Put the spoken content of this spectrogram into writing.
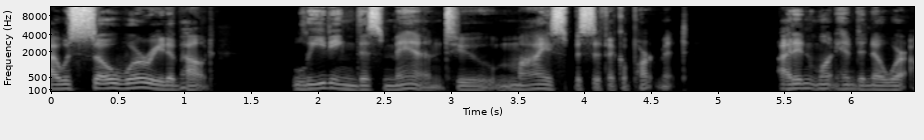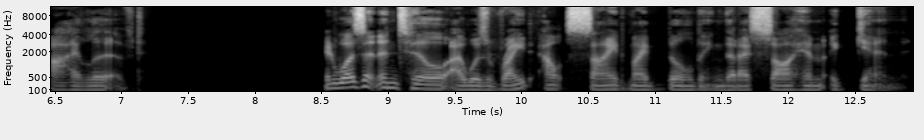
I was so worried about leading this man to my specific apartment. I didn't want him to know where I lived. It wasn't until I was right outside my building that I saw him again.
